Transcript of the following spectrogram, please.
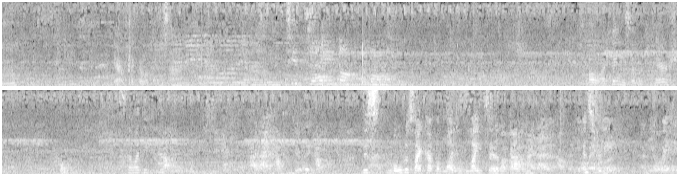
Hmm? Yeah, I'll take a look inside. Oh, I think it's a repair shop. Sawadika. this motorcycle have a lot of lights and um, อัน instrument. นี้เอาไว้ให้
